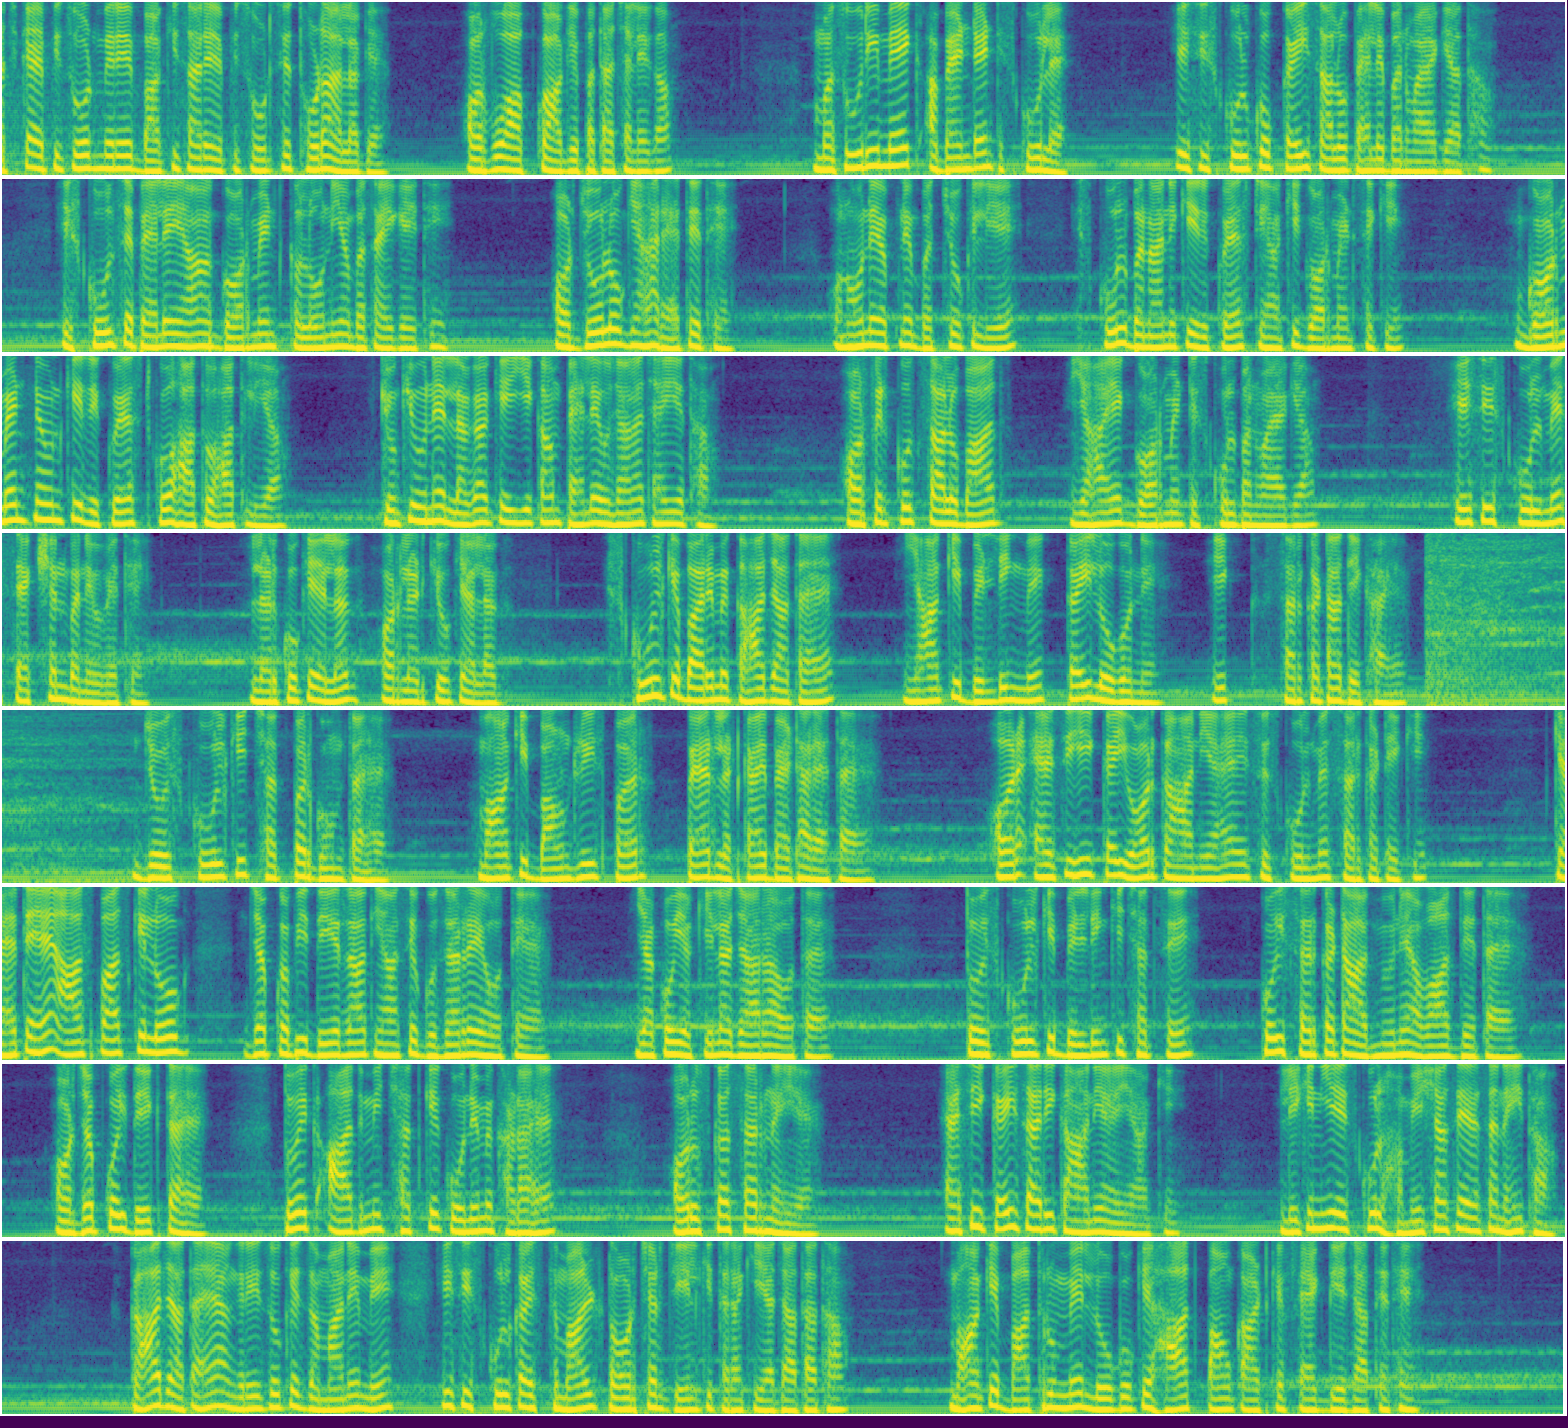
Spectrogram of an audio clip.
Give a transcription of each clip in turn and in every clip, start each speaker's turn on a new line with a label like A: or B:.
A: आज का एपिसोड मेरे बाकी सारे एपिसोड से थोड़ा अलग है, और वो आपको आगे पता चलेगा। मसूरी में एक अबेंडेंट स्कूल है। इस स्कूल को कई सालों पहले बनवाया गया था। स्कूल से पहले यहाँ गवर्नमेंट कॉलोनियाँ बसाई गई थी, और जो लोग यहाँ रहते थे, उन्होंने अपने बच्चों के लिए स्कूल बनाने की रिक्वेस्ट यहाँ की गवर्नमेंट से की। गवर्नमेंट ने उनकी रिक्वेस्ट को हाथों हाथ लिया, क्योंकि उन्हें लगा कि ये काम पहले हो जाना चाहिए था। और फिर कुछ सालों बाद यहाँ एक गवर्नमेंट स्कूल बनवाया गया। इस स्कूल में सेक्शन बने हुए थे। लड़कों के अलग और लड़कियों के अलग। स्कूल के बारे में कहा जाता है, यहाँ की बिल्डिंग में कई लोगों ने एक सरकटा देखा है। जो स्कूल की छत पर घूमता है, वहाँ की बाउंड्रीज पर पैर लटकाए बैठा रहता है। और ऐसी ही कई और कहानियाँ हैं इस स्कूल में सरकटे की। कहते हैं, आसपास के लोग जब कभी देर रात यहाँ से गुजर रहे होते हैं या कोई अकेला जा रहा होता है तो स्कूल की बिल्डिंग की छत से कोई सरकटा आदमी उन्हें आवाज़ देता है। और जब कोई देखता है तो एक आदमी छत के कोने में खड़ा है और उसका सर नहीं है। ऐसी कई सारी कहानियाँ हैं यहाँ की, लेकिन ये स्कूल हमेशा से ऐसा नहीं था। कहा जाता है, अंग्रेज़ों के जमाने में इस स्कूल का इस्तेमाल टॉर्चर जेल की तरह किया जाता था। वहाँ के बाथरूम में लोगों के हाथ पाँव काट के फेंक दिए जाते थे।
